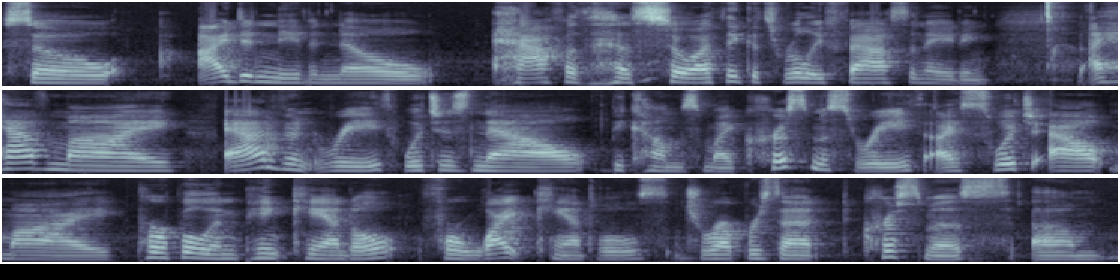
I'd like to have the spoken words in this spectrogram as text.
So I didn't even know half of this, so I think it's really fascinating. I have my Advent wreath, which is now becomes my Christmas wreath. I switch out my purple and pink candle for white candles to represent Christmas. Um,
